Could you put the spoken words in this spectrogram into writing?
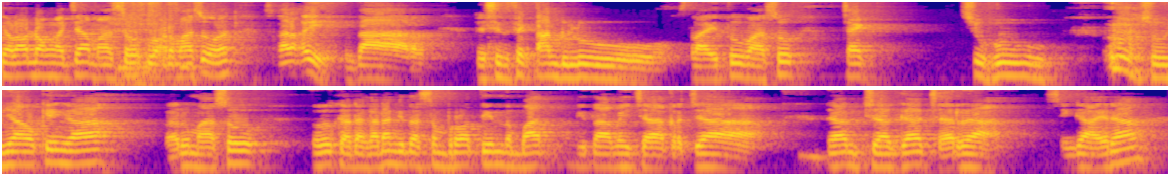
nyelonong aja masuk keluar masuk. Sekarang eh bentar desinfektan dulu. Setelah itu masuk cek suhu. Suhunya oke okay nggak? Baru masuk. Terus kadang-kadang kita semprotin tempat kita meja kerja dan jaga jarak sehingga akhirnya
